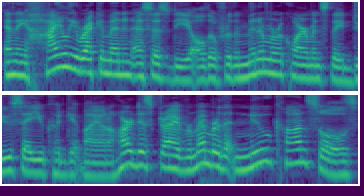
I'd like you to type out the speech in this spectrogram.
and they highly recommend an SSD, although for the minimum requirements, they do say you could get by on a hard disk drive. Remember that new consoles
